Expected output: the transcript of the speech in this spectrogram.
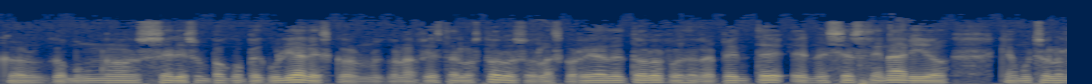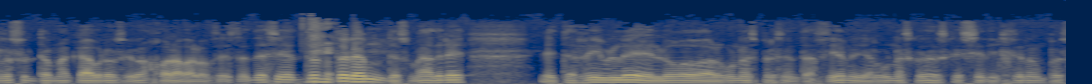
con, como unos seres un poco peculiares con, con, la fiesta de los toros o las corridas de toros, pues de repente en ese escenario que a muchos les resulta macabro se iba a jugar a baloncesto. Todo era un desmadre eh, terrible, luego algunas presentaciones y algunas cosas que se dijeron pues,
